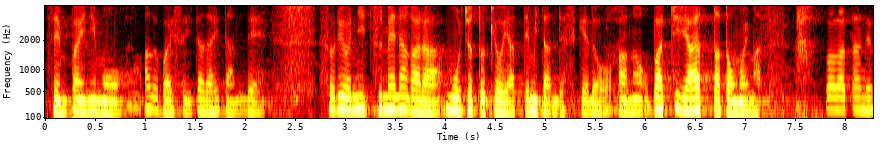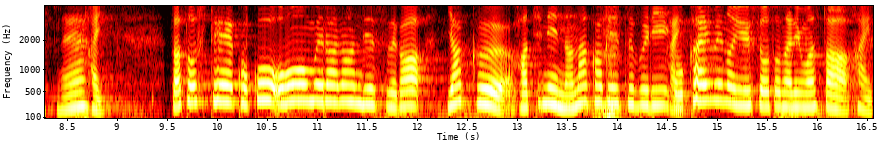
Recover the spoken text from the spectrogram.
先輩にもアドバイスいただいたんでそれを煮詰めながらもうちょっと今日やってみたんですけどあのバッチリ合ったと思います。そうだったんですね、はいさあそしてここ大村なんですが約8年7ヶ月ぶりはい。5回目の優勝となりました、はい。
